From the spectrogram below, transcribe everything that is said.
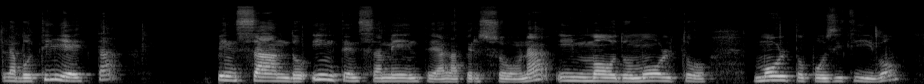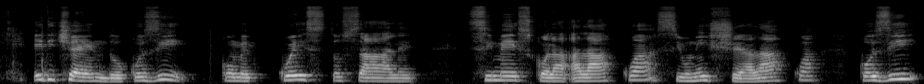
la bottiglietta pensando intensamente alla persona in modo molto molto positivo e dicendo così come questo sale si mescola all'acqua, si unisce all'acqua, così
